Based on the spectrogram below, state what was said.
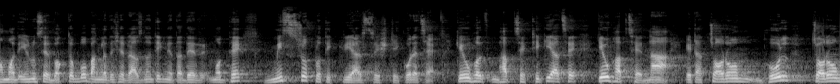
মোহাম্মদ ইউনুসের বক্তব্য বাংলাদেশের রাজনৈতিক নেতাদের মধ্যে মিশ্র প্রতিক্রিয়ার সৃষ্টি করেছে। কেউ ভাবছে ঠিকই আছে, কেউ ভাবছে না। এটা চরম ভুল, চরম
